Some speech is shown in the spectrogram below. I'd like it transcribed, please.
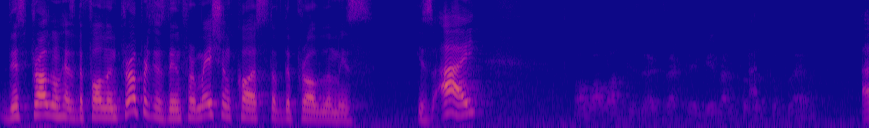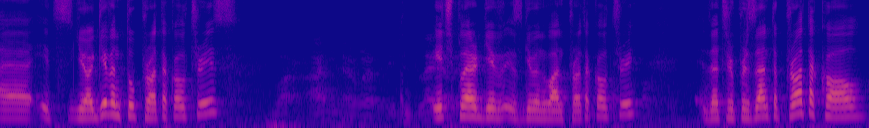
this problem has the following properties. The information cost of the problem is, is I. Well, well, what is exactly given to the two players? Uh, it's, you are given two protocol trees. Well, I'm, uh, well, each player, give, is given one protocol tree that represent a protocol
